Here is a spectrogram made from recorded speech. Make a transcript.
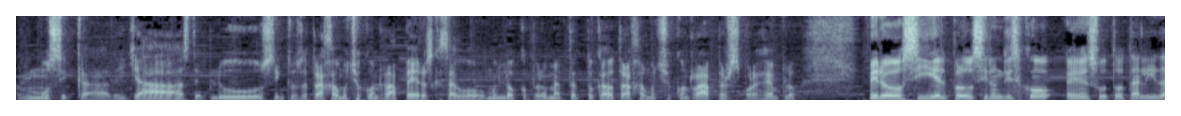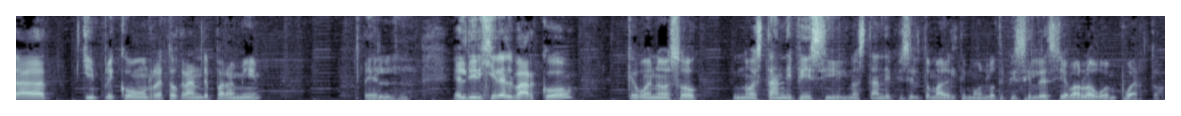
música de jazz, de blues, incluso he trabajado mucho con raperos, que es algo muy loco, pero me ha tocado trabajar mucho con rappers, por ejemplo. Pero sí, el producir un disco en su totalidad implicó un reto grande para mí. El, el dirigir el barco, que bueno, eso no es tan difícil, no es tan difícil tomar el timón, lo difícil es llevarlo a buen puerto.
